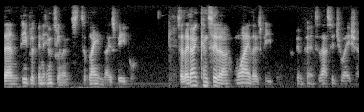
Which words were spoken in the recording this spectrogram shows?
then people have been influenced to blame those people. So they don't consider why those people have been put into that situation.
